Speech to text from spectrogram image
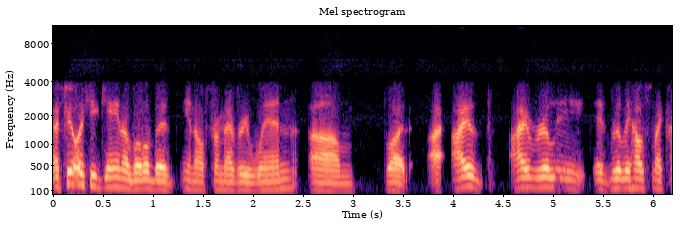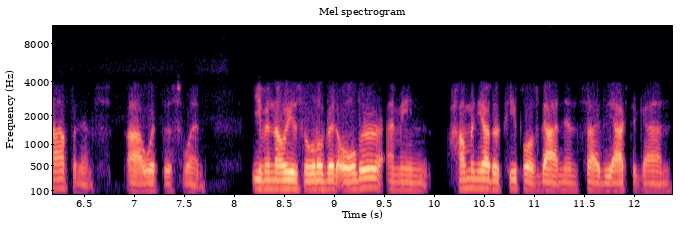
I feel like you gain a little bit, you know, from every win. Um, but I, I, I really, it really helps my confidence uh, with this win. Even though he's a little bit older, I mean, how many other people have gotten inside the octagon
